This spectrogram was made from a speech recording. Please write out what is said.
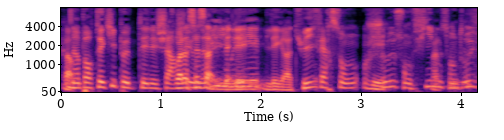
Alors- N'importe qui peut télécharger Voilà, c'est ça, il est, il est gratuit. faire son Et- jeu, son film, son truc.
